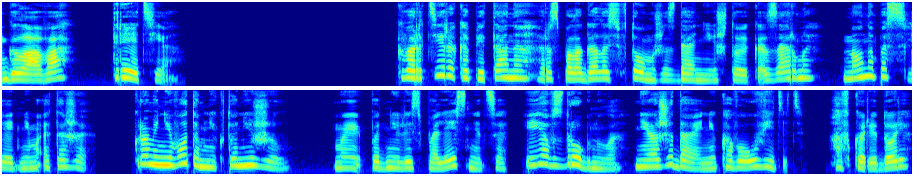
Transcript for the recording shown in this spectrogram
Глава третья. Квартира капитана располагалась в том же здании, что и казармы, но на последнем этаже. Кроме него там никто не жил. Мы поднялись по лестнице, и я вздрогнула, не ожидая никого увидеть. А в коридоре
